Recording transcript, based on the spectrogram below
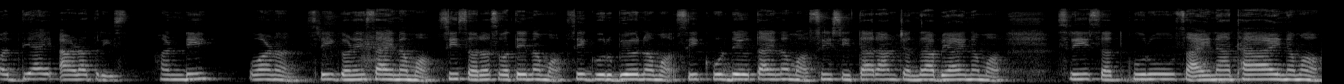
અધ્યાય આડત્રીસ. હંડી વર્ણન. શ્રી ગણેશાય નમઃ. શ્રી સરસ્વતી નમઃ. શ્રી ગુરુભ્યો નમઃ. શ્રી કુળદેવતાય નમઃ. શ્રી સીતારામચંદ્રાભ્યાય નમઃ. શ્રી સદગુરુ સાઈનાથાય નમઃ.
